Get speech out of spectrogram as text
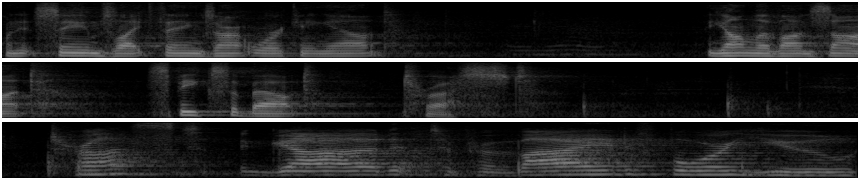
when it seems like things aren't working out? Iyanla Vanzant speaks about trust. Trust God to provide for you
